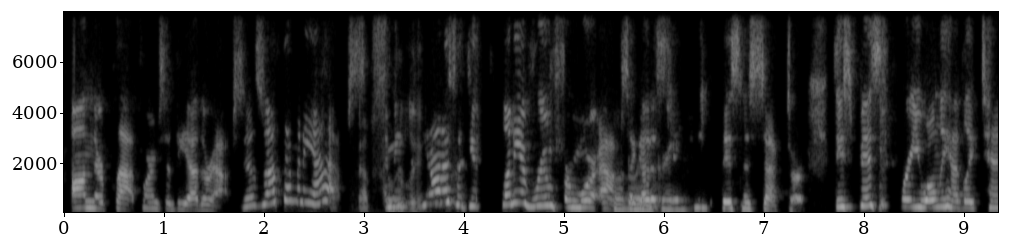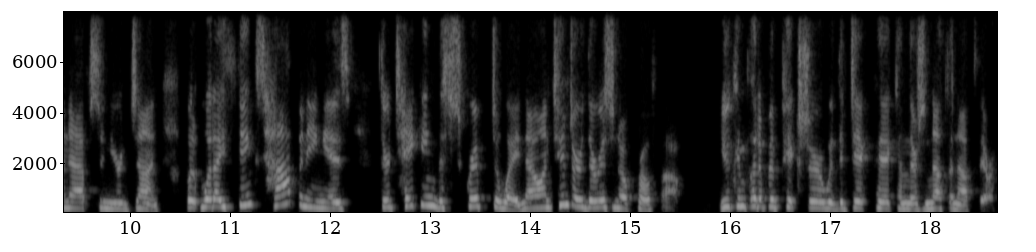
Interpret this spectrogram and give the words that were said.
on their platforms of the other apps. There's not that many apps. Absolutely. I mean, to be honest with you, plenty of room for more apps. Totally I got to say, in the business sector, these business where you only have like 10 apps and you're done. But what I think's happening is they're taking the script away. Now on Tinder, there is no profile. You can put up a picture with a dick pic and there's nothing up there.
